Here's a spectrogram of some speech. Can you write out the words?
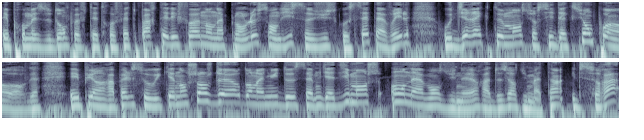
Les promesses de dons peuvent être faites par téléphone en appelant le 110 jusqu'au 7 avril ou directement sur sidaction.org. Et puis un rappel, ce week-end on change d'heure. Dans la nuit de samedi à dimanche, on avance d'une heure à 2 heures du matin. Il sera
